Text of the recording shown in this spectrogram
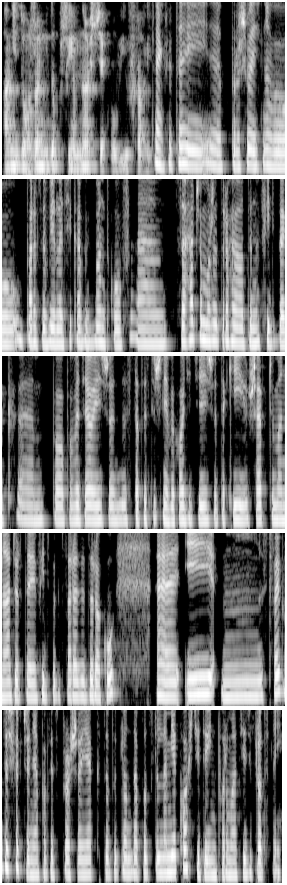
ani dążenie do przyjemności, jak mówił Freud. Tak, tutaj e, poruszyłeś znowu bardzo wiele ciekawych wątków. E, zahaczę może trochę o ten feedback, e, bo powiedziałeś, że statystycznie wychodzi gdzieś, że taki szef czy menadżer daje feedback dwa razy do roku. I mm, z Twojego doświadczenia powiedz proszę, jak to wygląda pod względem jakości tej informacji zwrotnej?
